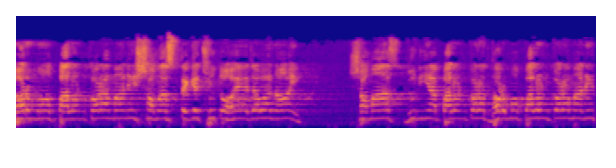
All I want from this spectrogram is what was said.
ধর্ম পালন করা মানে সমাজ থেকে ছুত হয়ে যাওয়া নয়। সমাজ, দুনিয়া পালন করা, ধর্ম পালন করা মানে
